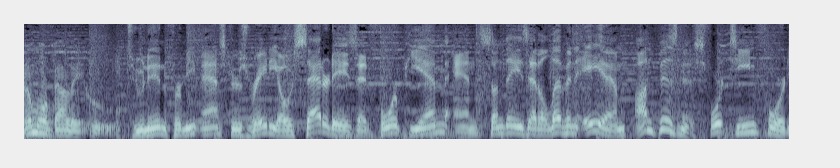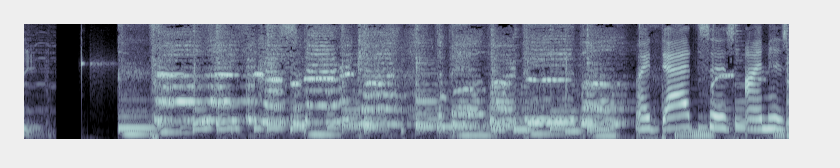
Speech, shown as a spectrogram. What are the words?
no more ballyhoo. Tune in for Meat Masters Radio Saturdays at 4 p.m. and Sundays at 11 a.m. on Business 1440. My dad says I'm his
